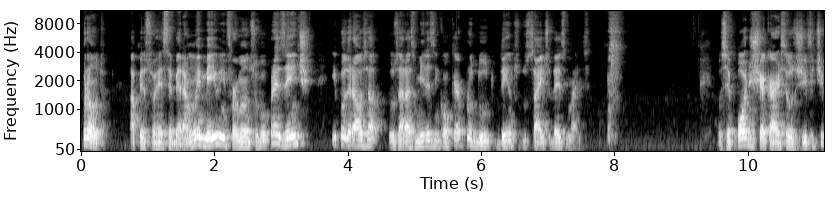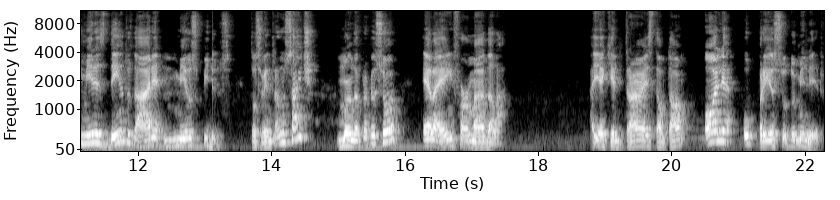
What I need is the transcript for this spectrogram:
Pronto, a pessoa receberá um e-mail informando sobre o presente e poderá usar, usar as milhas em qualquer produto dentro do site da Smiles. Você pode checar seus gift milhas dentro da área Meus Pedidos. Então você vai entrar no site, manda para a pessoa, ela é informada lá. Aí aqui ele traz tal, tal. Olha o preço do milheiro.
